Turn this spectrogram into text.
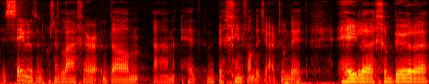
27% lager dan aan het begin van dit jaar. Toen dit hele gebeuren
